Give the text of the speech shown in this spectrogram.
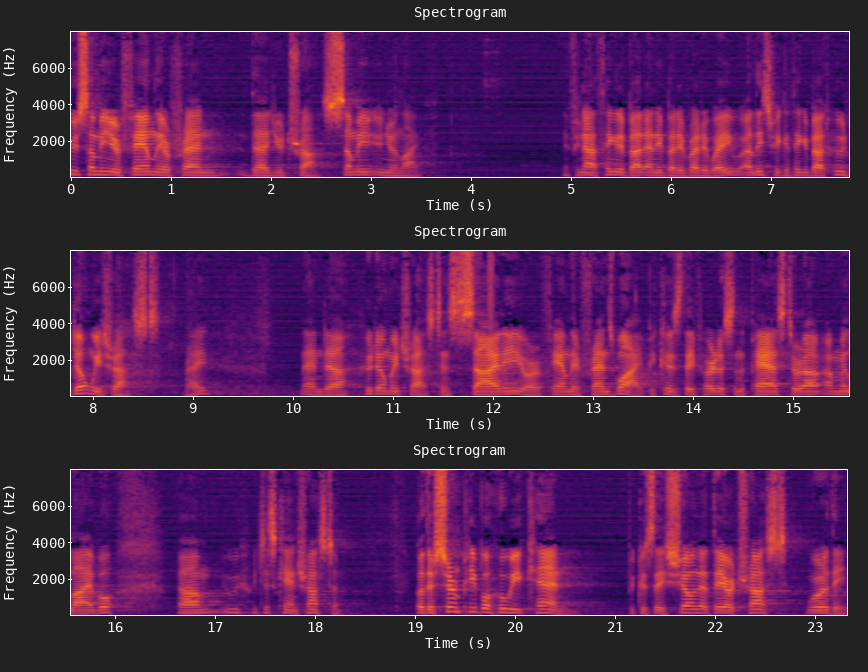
Who's some of your family or friend that you trust? Somebody in your life? If you're not thinking about anybody right away, at least we can think about who don't we trust, right? And uh, who don't we trust in society or family or friends? Why? Because they've hurt us in the past or are unreliable. Um, we just can't trust them. But there's certain people who we can because they've shown that they are trustworthy.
